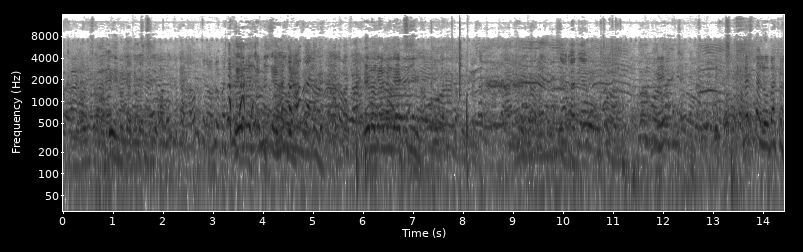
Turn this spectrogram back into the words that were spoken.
bakamera osala mpe elongaminyatia elongaminyaminyaa elongaminyatir esinalobaki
